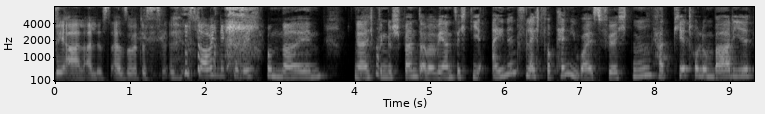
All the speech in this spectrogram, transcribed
real alles. Also das ist, glaube ich, nichts für mich. Oh nein. Ja, ich bin gespannt. Aber während sich die einen vielleicht vor Pennywise fürchten, hat Pietro Lombardi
